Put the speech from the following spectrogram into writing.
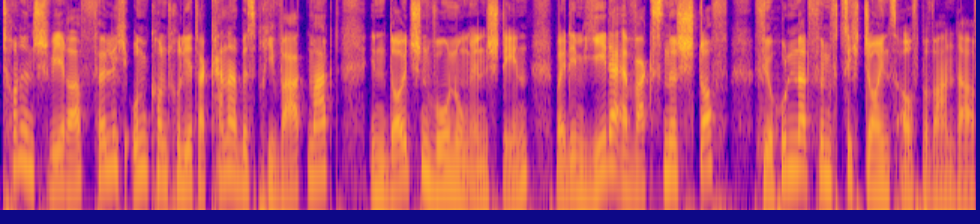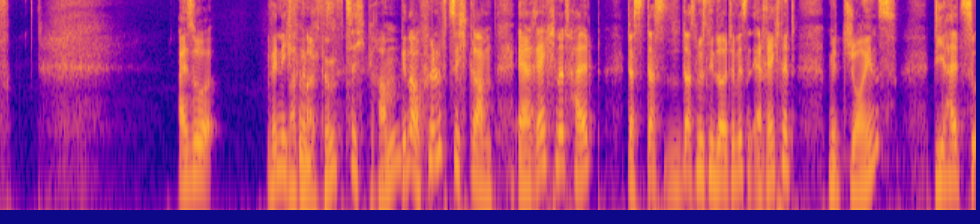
tonnenschwerer, völlig unkontrollierter Cannabis-Privatmarkt in deutschen Wohnungen entstehen, bei dem jeder Erwachsene Stoff für 150 Joints aufbewahren darf. Also wenn ich Warte 50, mal, 50 Gramm? Genau, 50 Gramm. Er rechnet halt, das, das, das müssen die Leute wissen, er rechnet mit Joints, die halt zu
